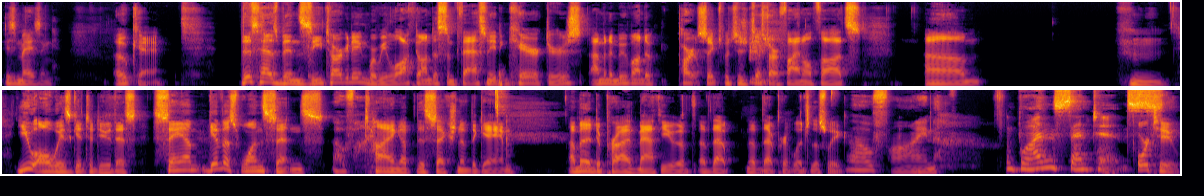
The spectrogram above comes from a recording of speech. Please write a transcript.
He's amazing. Okay. This has been Z targeting, where we locked onto some fascinating characters. I'm going to move on to part six, which is just our final thoughts. Um, hmm. You always get to do this. Sam, give us one sentence Oh, tying up this section of the game. I'm going to deprive Matthew of, of that of that privilege this week. Oh, fine. One sentence. Or two.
